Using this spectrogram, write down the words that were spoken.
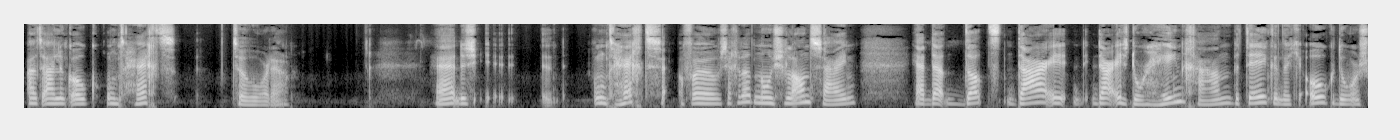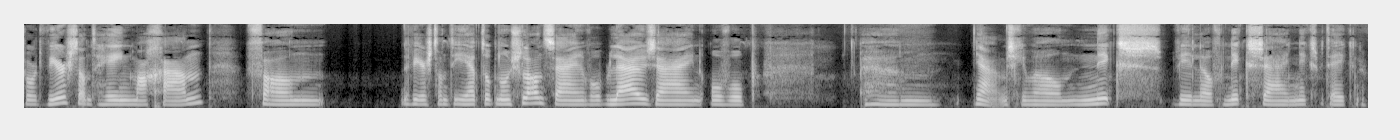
uiteindelijk ook onthecht te worden. Hè, dus eh, onthecht, of eh, hoe zeg je dat, nonchalant zijn. Ja, dat, dat daar, daar is doorheen gaan, betekent dat je ook door een soort weerstand heen mag gaan van de weerstand die je hebt op nonchalant zijn, of op lui zijn, of op um, ja, misschien wel niks willen of niks zijn, niks betekenen.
